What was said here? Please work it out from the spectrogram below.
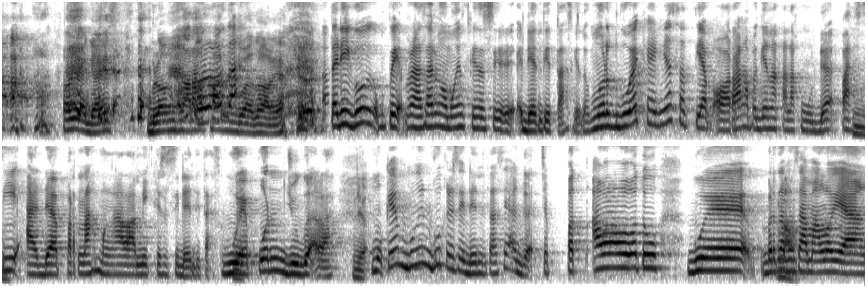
oh ya guys, belum sarapan gue soalnya. Tadi gue perasaan ngomongin krisis identitas gitu. Menurut gue kayaknya setiap orang, apalagi anak-anak muda, pasti ada pernah mengalami krisis identitas. Gue Hmm. Ya. pun juga lah. Ya. Mungkin mungkin gue krisis identitasnya agak cepet. Awal-awal waktu gue berteman Nah. sama lo yang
